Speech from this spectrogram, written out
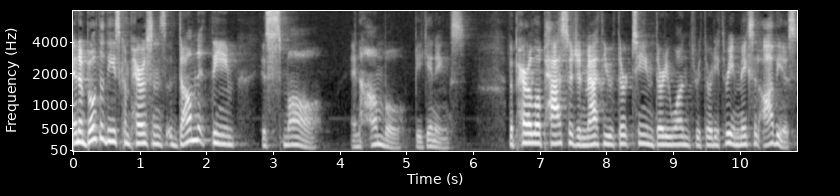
And in both of these comparisons, the dominant theme is small and humble beginnings. The parallel passage in Matthew 13, 31 through 33 makes it obvious.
